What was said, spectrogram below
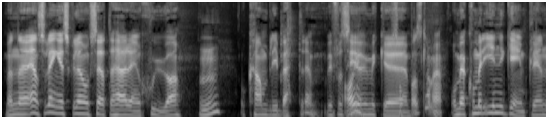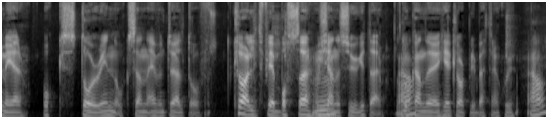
Men eh, än så länge skulle jag nog säga att det här är en sjua Mm. och kan bli bättre. Vi får se Oj, hur mycket... Så pass till och med. Om jag kommer in i gameplayen mer och storyn och sen eventuellt då klarar lite fler bossar och känner suget där. Då Mm. Ja. kan det helt klart bli bättre än sju. Ja.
